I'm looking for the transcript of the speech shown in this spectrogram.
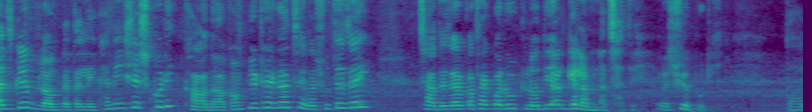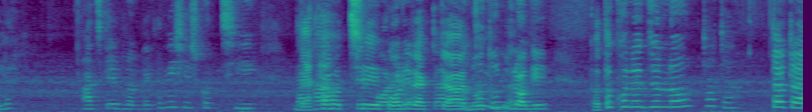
আজকের ব্লগটা তাহলে এখানেই শেষ করি। খাওয়া দাওয়া কমপ্লিট হয়ে গেছে এবার শুতে যাই। ছাদে যাওয়ার কথা একবার উঠল দিয়ে আর গেলাম না ছাদে এবার শুয়ে পড়ি। তাহলে আজকের ব্লগটা এখানেই শেষ করছি। দেখা হচ্ছে পরের একটা নতুন ব্লগে ততক্ষণের জন্য টাটা। টাটা।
